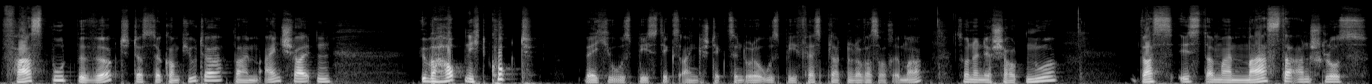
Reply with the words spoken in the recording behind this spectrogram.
Fastboot bewirkt, dass der Computer beim Einschalten überhaupt nicht guckt, welche USB-Sticks eingesteckt sind oder USB-Festplatten oder was auch immer, sondern er schaut nur, was ist an meinem Master-Anschluss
